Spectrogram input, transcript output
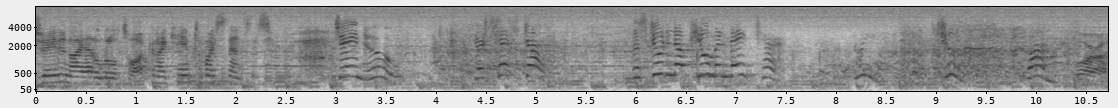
Jane and I had a little talk, and I came to my senses. Jane who? Your sister, the student of human nature. Three, two, one. Laura,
